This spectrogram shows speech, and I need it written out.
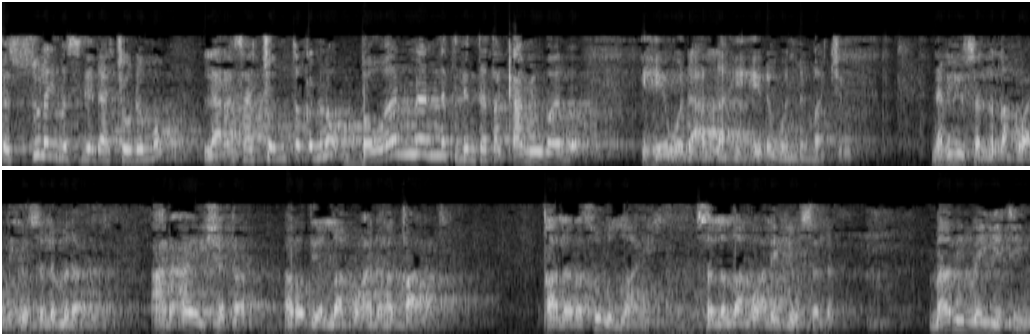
እሱ ላይ መስገዳቸው ደግሞ ለራሳቸውም ጥቅም ነው። በዋናነት ግን ተጠቃሚው ማን ነው? ይሄ ወደ አላህ የሄደው ወንድማችን ነው። ነቢዩ ሰለላሁ ዐለይሂ ወሰለም ምን አሉ? አን አይሸተ ረዲየላሁ ዐንሃ ቃለት ቃለ ረሱሉላሂ ሰለላሁ ዐለይሂ ወሰለም ማ ሚን መይቲን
